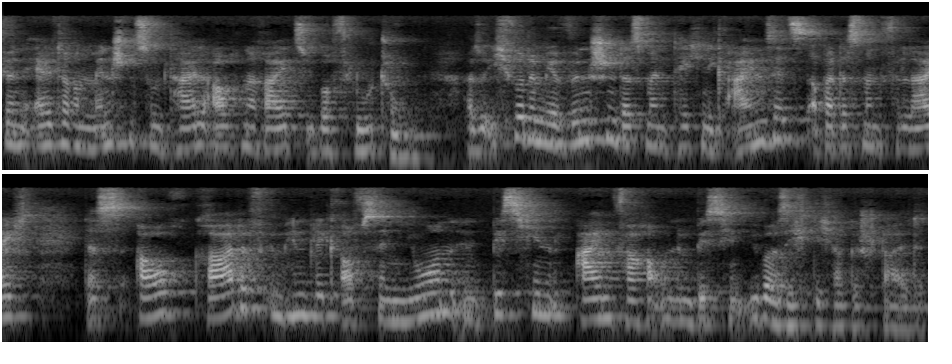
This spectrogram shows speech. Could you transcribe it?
für einen älteren Menschen zum Teil auch eine Reizüberflutung. Also ich würde mir wünschen, dass man Technik einsetzt, aber dass man vielleicht das auch gerade im Hinblick auf Senioren ein bisschen einfacher und ein bisschen übersichtlicher gestaltet.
